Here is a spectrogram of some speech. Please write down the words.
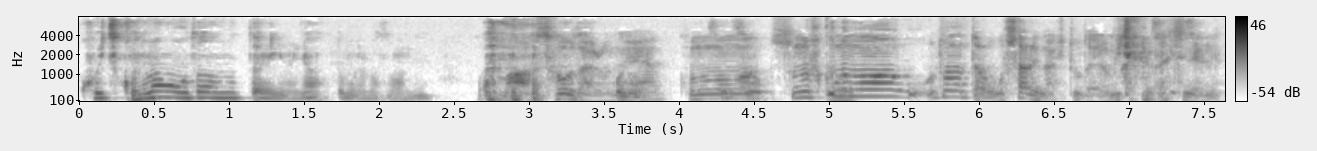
こいつこのまま大人になったらいいのになって思いますもんね。まあそうだろうね。このまま。その服のまま大人だったらおしゃれな人だよみたいな感じだよね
